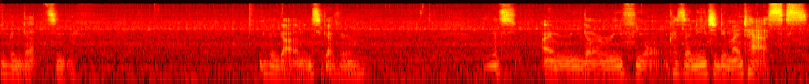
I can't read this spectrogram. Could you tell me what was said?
Even got to even gotten together. Let's I'm gonna refuel because I need to do my tasks.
